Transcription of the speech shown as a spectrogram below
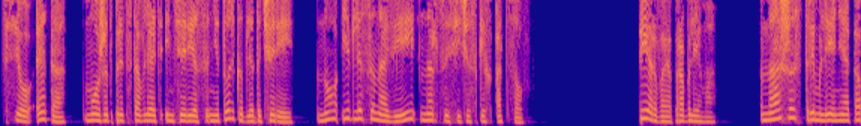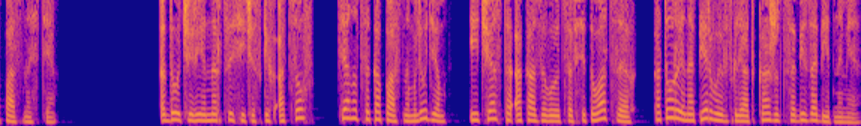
Все это может представлять интерес не только для дочерей, но и для сыновей нарциссических отцов. Первая проблема. Наше стремление к опасности. Дочери нарциссических отцов тянутся к опасным людям и часто оказываются в ситуациях, которые на первый взгляд кажутся безобидными.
